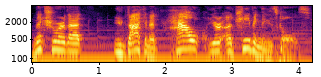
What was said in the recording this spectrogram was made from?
Make sure that you document how you're achieving these goals.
